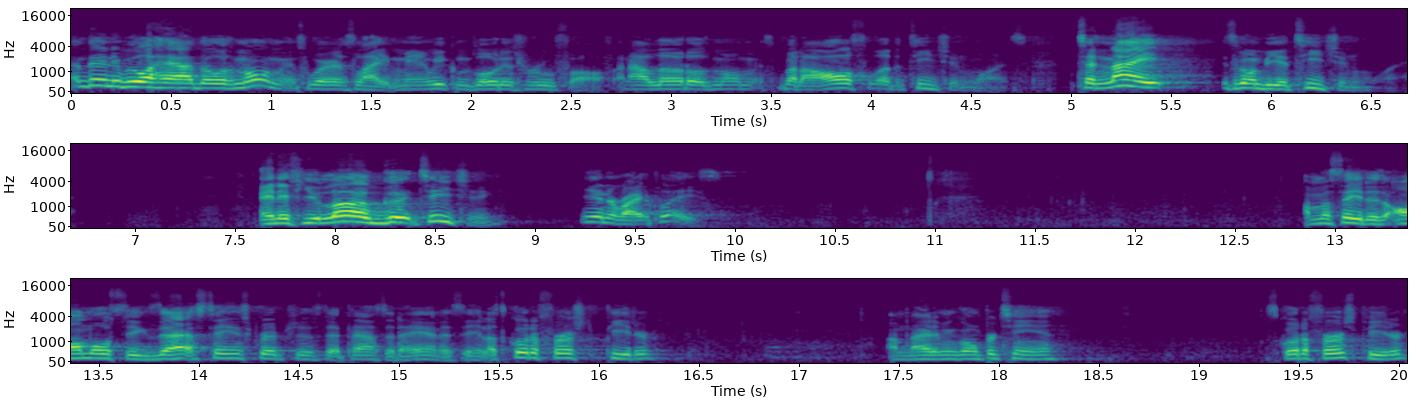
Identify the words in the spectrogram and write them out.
And then we'll have those moments where it's like, man, we can blow this roof off. And I love those moments, but I also love the teaching ones. Tonight is going to be a teaching one. And if you love good teaching, you're in the right place. I'm going to say there's almost the exact same scriptures that Pastor Diana said. Let's go to 1 Peter. I'm not even going to pretend. Let's go to 1 Peter.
